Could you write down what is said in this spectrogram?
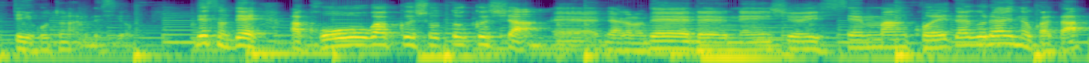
っていうことなんですよ。ですので、まあ、高額所得者、えー、なので、年収1000万超えたぐらいの方、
